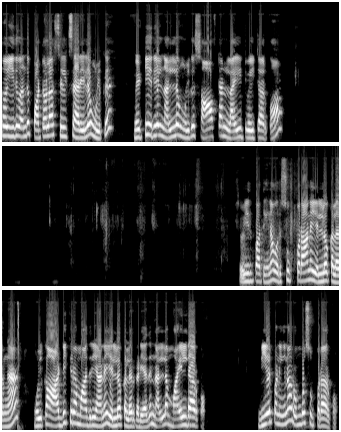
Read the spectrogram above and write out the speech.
ஸோ இது வந்து பட்டோலா சில்க் சாரியில உங்களுக்கு மெட்டீரியல் நல்ல உங்களுக்கு சாஃப்ட் அண்ட் லைட் வெயிட்டா இருக்கும். ஸோ இது பார்த்தீங்கன்னா ஒரு சூப்பரான எல்லோ கலருங்க உங்களுக்கு அடிக்கிற மாதிரியான எல்லோ கலர் கிடையாது. நல்ல மைல்டா இருக்கும். வியர் பண்ணீங்கன்னா ரொம்ப சூப்பரா இருக்கும்.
